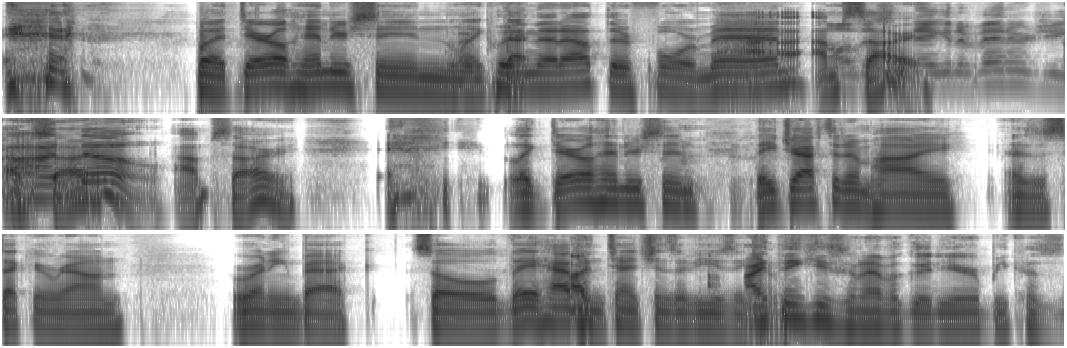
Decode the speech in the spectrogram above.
but Darrell Henderson, We're like putting that, that out there for man. I, am sorry. negative energy. I'm I sorry. know. I'm sorry. like Darrell Henderson, they drafted him high as a second round running back, so they have I- intentions of using I him. think he's gonna have a good year because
